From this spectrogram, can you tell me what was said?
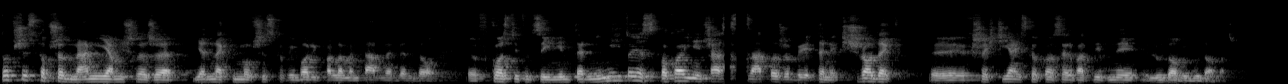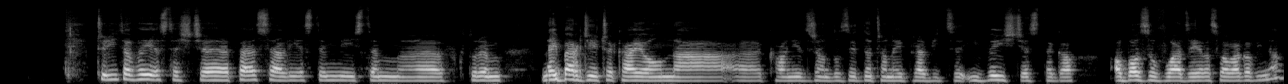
To wszystko przed nami. Ja myślę, że jednak mimo wszystko wybory parlamentarne będą w konstytucyjnym terminie i to jest spokojnie czas na to, żeby ten środek chrześcijańsko-konserwatywny ludowy budować. Czyli to wy jesteście, PSL jest tym miejscem, w którym najbardziej czekają na e, koniec rządu Zjednoczonej Prawicy i wyjście z tego obozu władzy Jarosława Gowina?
